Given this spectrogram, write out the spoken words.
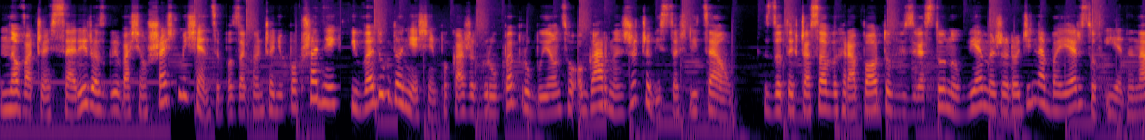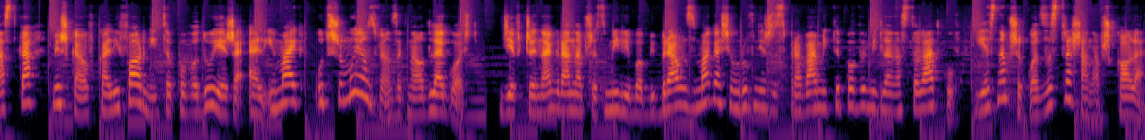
Nowa część serii rozgrywa się 6 miesięcy po zakończeniu poprzedniej i według doniesień pokaże grupę próbującą ogarnąć rzeczywistość liceum. Z dotychczasowych raportów i zwiastunów wiemy, że rodzina Bayersów i jedenastka mieszkają w Kalifornii, co powoduje, że Elle i Mike utrzymują związek na odległość. Dziewczyna, grana przez Millie Bobby Brown, zmaga się również ze sprawami typowymi dla nastolatków. Jest na przykład zastraszana w szkole.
